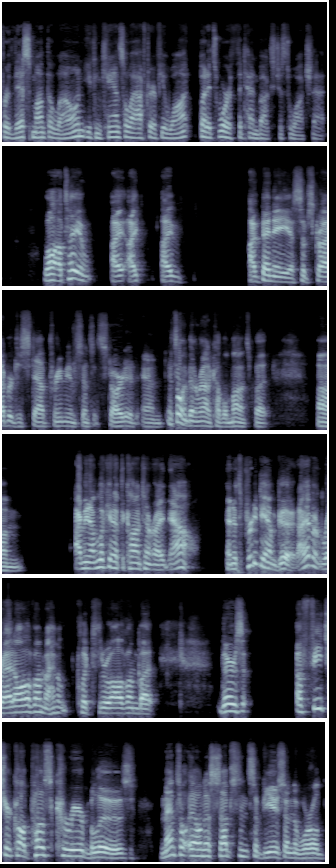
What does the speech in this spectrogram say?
for this month alone. You can cancel after if you want, but it's worth the 10 bucks just to watch that. Well, I'll tell you, I, I, I've, I've been a, a subscriber to Stab Premium since it started, and it's only been around a couple months. But, um, I mean, I'm looking at the content right now, and it's pretty damn good. I haven't read all of them. I haven't clicked through all of them, but there's a feature called Post Career Blues: Mental Illness, Substance Abuse, and the World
